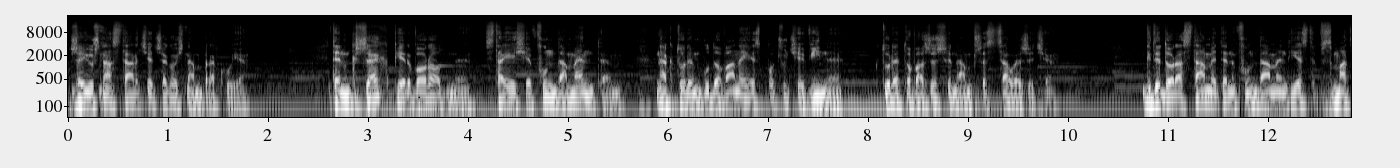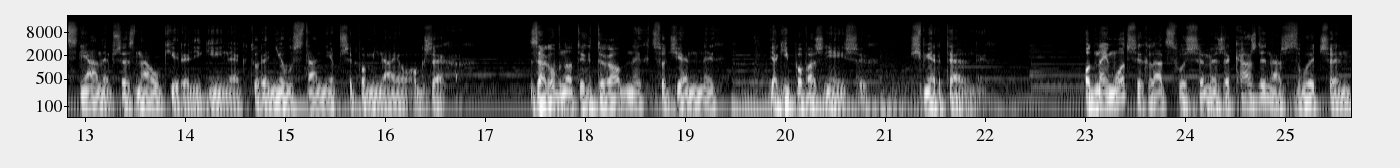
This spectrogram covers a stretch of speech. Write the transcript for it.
że już na starcie czegoś nam brakuje. Ten grzech pierworodny staje się fundamentem, na którym budowane jest poczucie winy, które towarzyszy nam przez całe życie. Gdy dorastamy, ten fundament jest wzmacniany przez nauki religijne, które nieustannie przypominają o grzechach. Zarówno tych drobnych, codziennych, jak i poważniejszych, śmiertelnych. Od najmłodszych lat słyszymy, że każdy nasz zły czyn,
